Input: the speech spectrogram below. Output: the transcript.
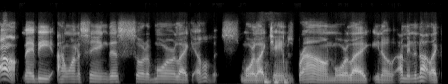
oh, maybe I want to sing this sort of more like Elvis, more like James Brown, more like, you know, I mean, not like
